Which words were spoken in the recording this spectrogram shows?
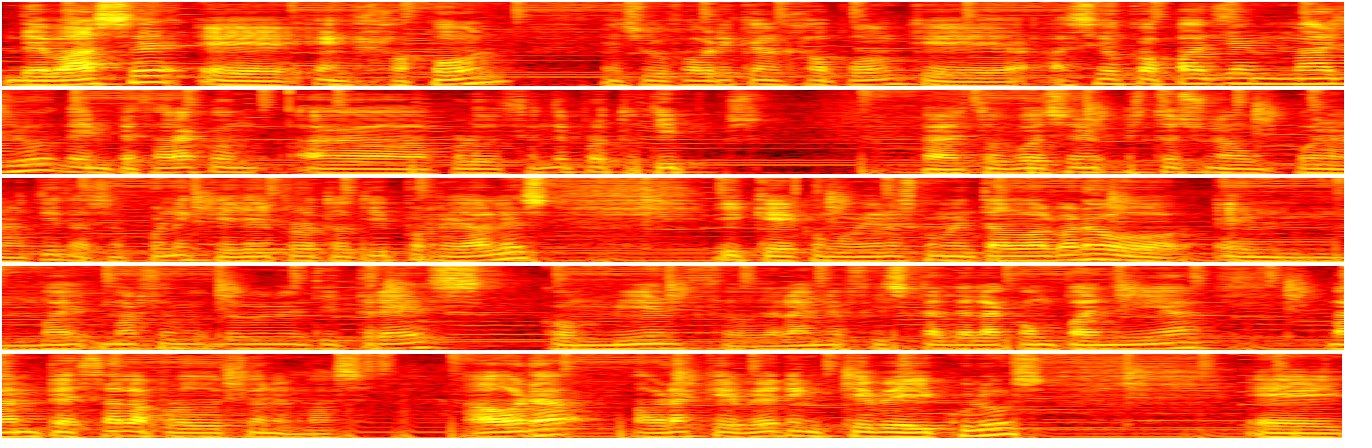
de base eh, en Japón, en su fábrica en Japón, que ha sido capaz ya en mayo de empezar a, producción de prototipos. esto, esto es una buena noticia, se supone que ya hay prototipos reales y que, como bien has comentado Álvaro, en marzo de 2023, comienzo del año fiscal de la compañía, va a empezar la producción en masa. Ahora habrá que ver en qué vehículos eh,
